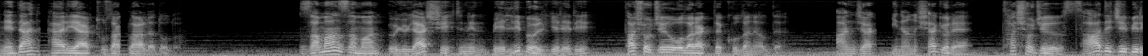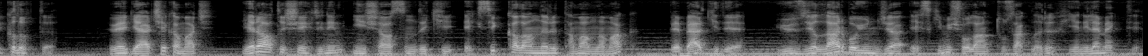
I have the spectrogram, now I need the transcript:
neden her yer tuzaklarla dolu? Zaman zaman Ölüler şehrinin belli bölgeleri taş ocağı olarak da kullanıldı. Ancak inanışa göre taş ocağı sadece bir kılıftı ve gerçek amaç yeraltı şehrinin inşasındaki eksik kalanları tamamlamak ve belki de yüzyıllar boyunca eskimiş olan tuzakları yenilemekti.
